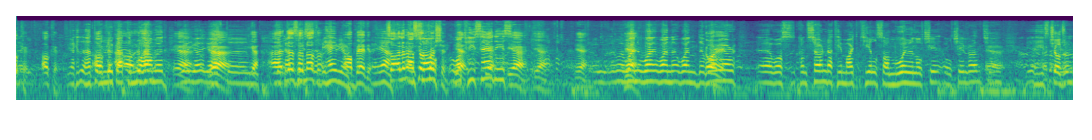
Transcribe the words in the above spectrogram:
okay. okay. You have to Okay, look at uh, uh, Muhammad. yeah, you, you, you yeah, to um, yeah. Uh, there's another behavior. Oh, behavior. Yeah. So let me ask you a question. What Yeah, he said is yeah, yeah, yeah. when, when, when, when the Go warrior uh, was concerned that he might kill some women or, chi- or children, Uh, children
